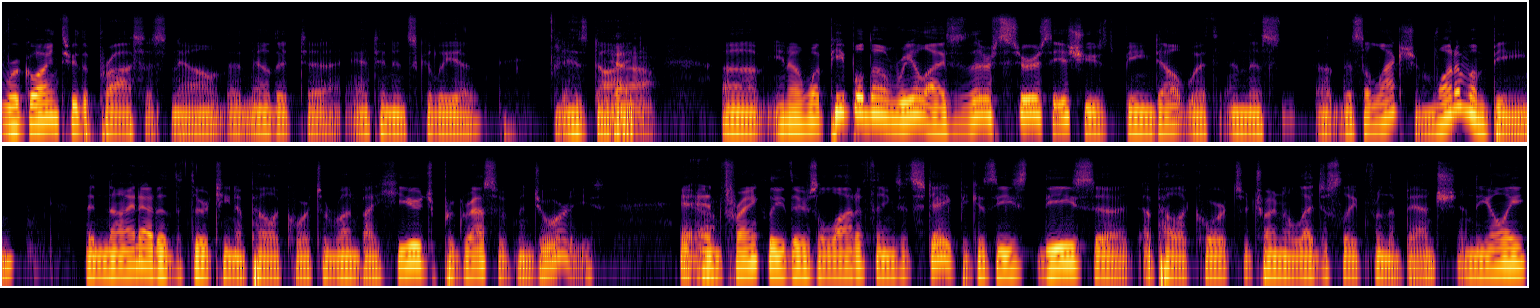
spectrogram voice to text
we're going through the process now. Now that uh, Antonin Scalia has died. Yeah. Uh, you know what people don't realize is there are serious issues being dealt with in this uh, this election. One of them being that nine out of the thirteen appellate courts are run by huge progressive majorities, and, and, frankly, there's a lot of things at stake because these these uh, appellate courts are trying to legislate from the bench, and the only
